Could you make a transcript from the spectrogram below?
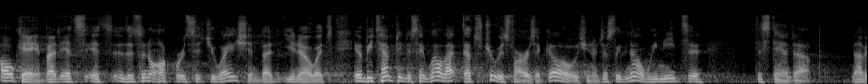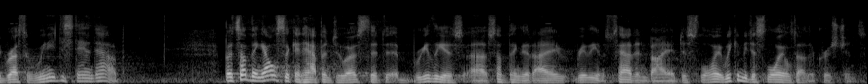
Okay, but it's, it's, it's an awkward situation, but you know, it's, it would be tempting to say, well, that, that's true as far as it goes. You know, just leave. No, we need to, to stand up. Not aggressive, we need to stand up. But something else that can happen to us that uh, really is uh, something that I really am saddened by, a disloyal. We can be disloyal to other Christians.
